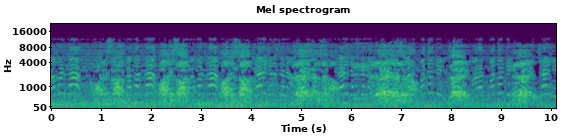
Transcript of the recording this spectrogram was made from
ఖబర్దార్ ఖబర్దార్ జై జనసేన. జై జనసేన. జై జనసేన. భారత్ మాతా కీ మాతా కీ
